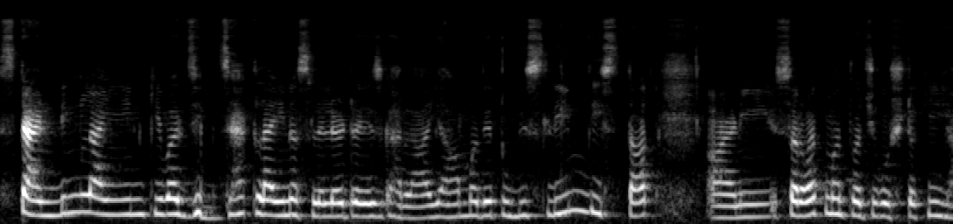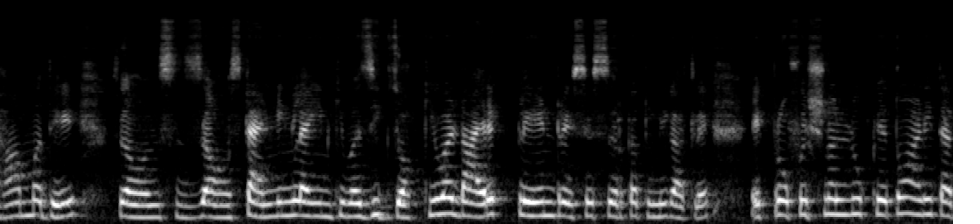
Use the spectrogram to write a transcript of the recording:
स्टँडिंग लाईन किंवा झिगझॅक लाईन असलेले ड्रेस घाला यामध्ये तुम्ही स्लिम दिसतात. आणि सर्वात महत्त्वाची गोष्ट की ह्यामध्ये स्टँडिंग लाईन किंवा झिगझॉक किंवा डायरेक्ट प्लेन ड्रेसेस जर का तुम्ही घातले एक प्रोफेशनल लुक येतो आणि त्यात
